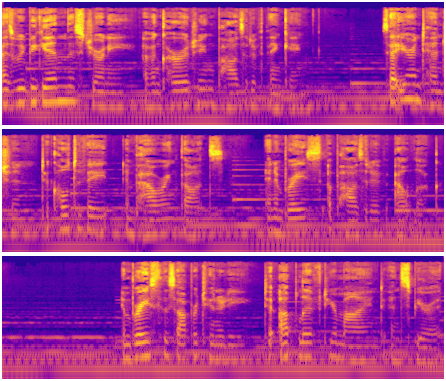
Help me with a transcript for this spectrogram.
As we begin this journey of encouraging positive thinking, set your intention to cultivate empowering thoughts and embrace a positive outlook. Embrace this opportunity to uplift your mind and spirit,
